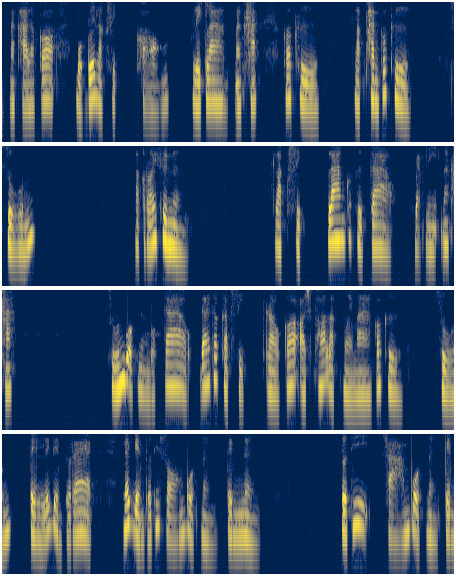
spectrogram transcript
1นะคะ แล้วก็บวกด้วยหลักสิบของเลขล่างนะคะ ก็คือหลักพันก็คือ 0 หลักร้อยคือ 1 หลักสิบล่างก็คือ 9 แบบนี้นะคะ0บวก1บวก9ได้เท่ากับ 10 เราก็เอาเฉพาะหลักหน่วยมาก็คือ 0 เป็นเลขเด่นตัวแรก เลขเด่นตัวที่ 2 บวก 1 เป็น 1 ตัวที่3บวก1เป็น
